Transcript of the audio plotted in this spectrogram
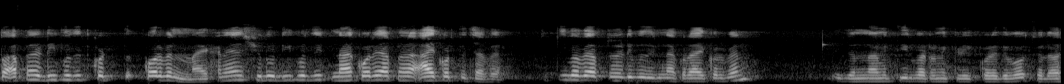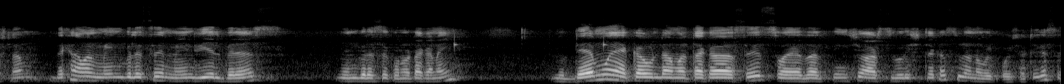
তো আপনারা ডিপোজিট করতে, করবেন না। এখানে শুধু ডিপোজিট না করে আপনারা আয় করতে চাবেন তো কীভাবে আপনারা ডিপোজিট না করে আয় করবেন? এই জন্য আমি তীর বাটনে ক্লিক করে দেবো। চলে আসলাম। দেখেন আমার মেইন ব্যালেন্সে মেইন রিয়েল ব্যালেন্স মেইন ব্যালেন্সে কোনো টাকা নেই। কিন্তু ডেমো অ্যাকাউন্টে আমার টাকা আছে ছয় হাজার তিনশো আটচল্লিশ টাকা চুরানব্বই পয়সা, ঠিক আছে?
